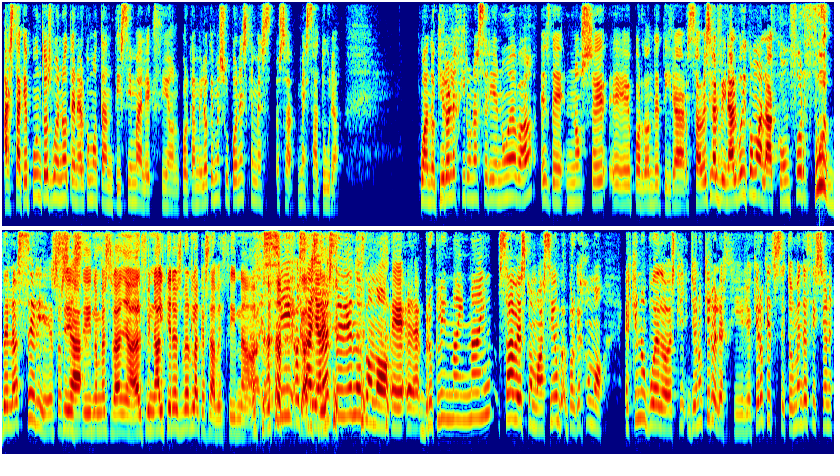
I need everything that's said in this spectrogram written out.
¿Hasta qué punto es bueno tener como tantísima elección? Porque a mí lo que me supone es que me, o sea, me satura. Cuando quiero elegir una serie nueva es de no sé eh, por dónde tirar, ¿sabes? Y al final voy como a la comfort food de las series, o sí, sea... sí, no me extraña. Al final quieres ver la que se avecina. Sí, o sea, y ahora estoy viendo como eh, eh, Brooklyn Nine-Nine, ¿sabes? Como así, porque es como, es que no puedo, es que yo no quiero elegir, yo quiero que se tomen decisiones,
